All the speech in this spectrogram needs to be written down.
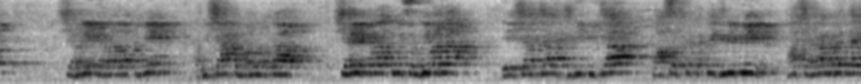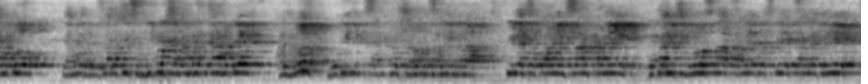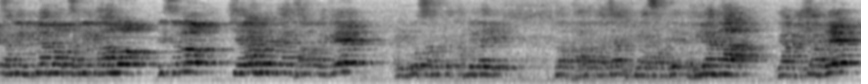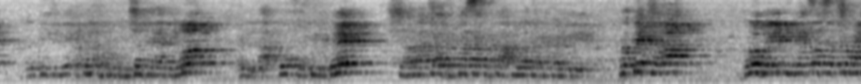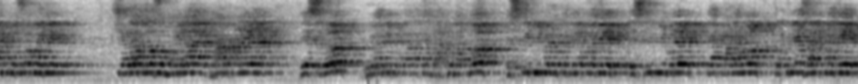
शहरीकरणाला तुम्ही वाढू नका शहरीकरणाला तुम्ही संधी माना देशाच्या जीडीपीच्या पासष्ट टक्के जीडीपी हा शहरांमध्ये तयार होतो. त्यामुळे रोजगाराची संधी पण शहरांमध्ये तयार होते. आणि म्हणून मोदीजींनी सांगितलं शहर चांगली करा. पिण्याचं पाणी सांडपाणी गटारीची व्यवस्था चांगले रस्ते चांगले दिवे चांगली उद्यानं चांगली तलावं हे सगळं शहरांमध्ये तयार झालं पाहिजे. आणि रोज सांगितलं थांबले नाही. तर भारताच्या इतिहासामध्ये पहिल्यांदा या देशामध्ये मोदीजीने अटल अमृत मिशन तयार केलं आणि लाखो कोटी रुपये शहराच्या विकासाकरता आपल्याला त्या ठिकाणी दिले. प्रत्येक शहरात घरोघरी पिण्याचं स्वच्छ पाणी पोचलं पाहिजे. शहरातला जो महिला आहे घाण पाणी आहे हे सगळं भुयारी विभागाच्या माध्यमातून एस टी पी पर्यंत गेलं प्रक्रिया झाली पाहिजे.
